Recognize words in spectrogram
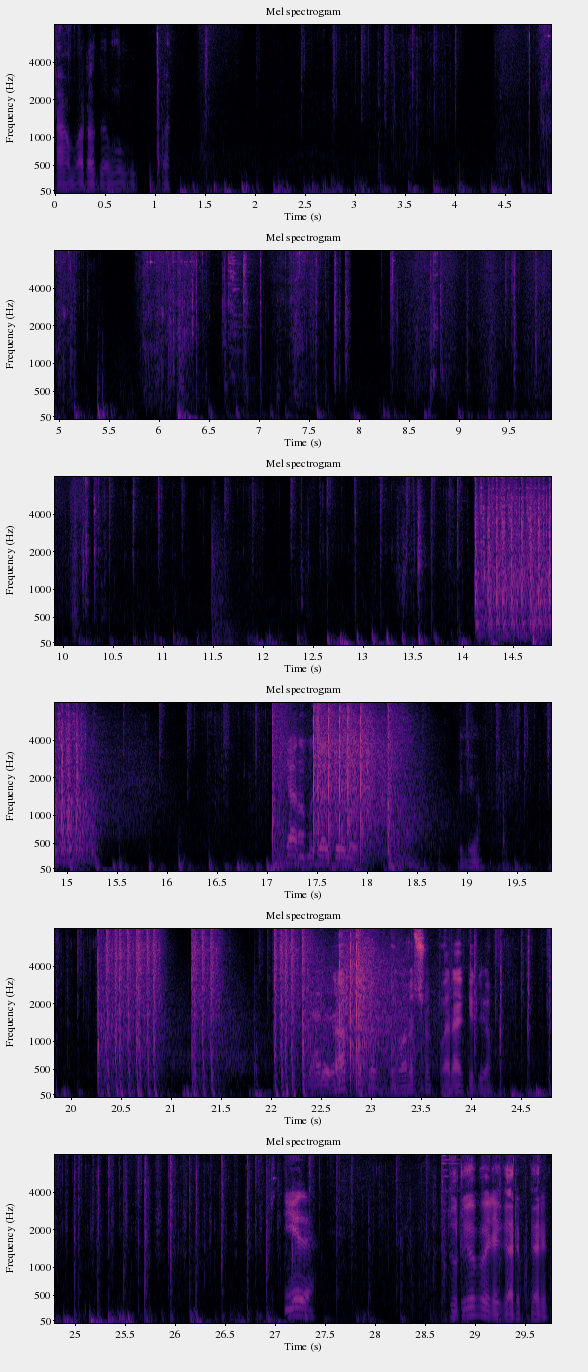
Tamam aradığımı buldum ben. Yanımız ev dolu. Biliyorum. Nerede Ne lan? yapıyor dört numara çok merak ediyorum. Niye de? Duruyor böyle garip garip.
